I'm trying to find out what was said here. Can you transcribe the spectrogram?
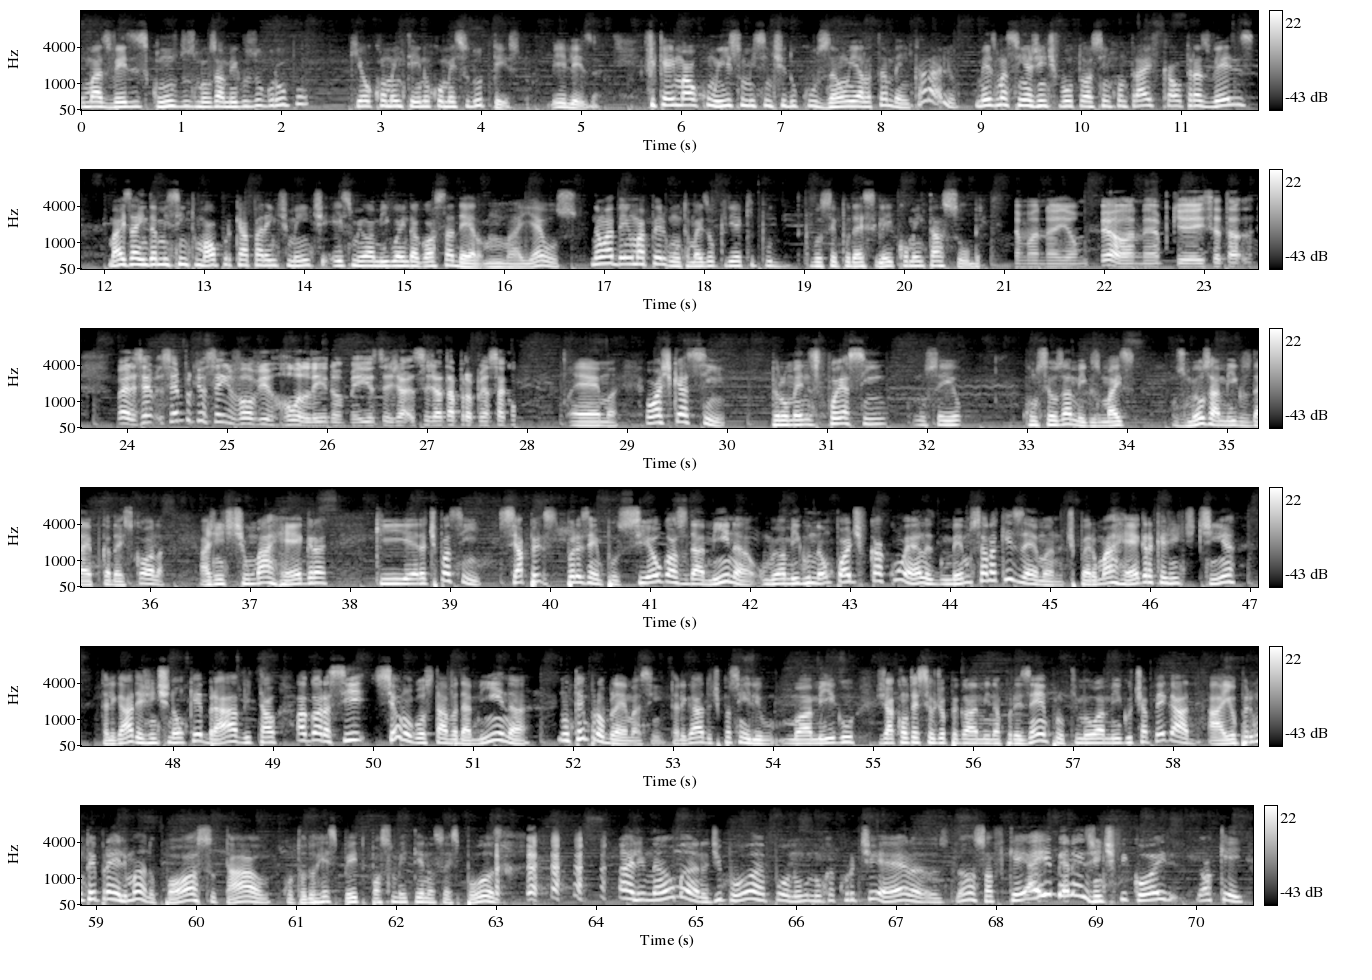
umas vezes com um dos meus amigos do grupo que eu comentei no começo do texto. Beleza. Fiquei mal com isso, me senti do cuzão e ela também. Caralho. Mesmo assim a gente voltou a se encontrar e ficar outras vezes, mas ainda me sinto mal porque aparentemente esse meu amigo ainda gosta dela. Hum, aí é osso. Não é bem uma pergunta, mas eu queria que, que você pudesse ler e comentar sobre. É, mano, aí é um pior, né? Porque aí você tá. Velho, sempre, sempre que você envolve rolê no meio, você já, você já tá propenso a é, mano. Eu acho que é assim. Pelo menos foi assim, não sei, com seus amigos, mas os meus amigos da época da escola, a gente tinha uma regra que era tipo assim, se a, por exemplo, se eu gosto da mina, o meu amigo não pode ficar com ela, mesmo se ela quiser, mano. Tipo, era uma regra que a gente tinha, tá ligado? A gente não quebrava e tal. Agora, se, se eu não gostava da mina, não tem problema, assim, tá ligado? Tipo assim, ele, meu amigo, já aconteceu de eu pegar uma mina, por exemplo, que meu amigo tinha pegado. Aí eu perguntei pra ele, mano, posso, tal, com todo respeito, posso meter na sua esposa? Aí ele, não, mano, de boa, pô, nunca curti ela. Não, só fiquei. Aí, beleza, a gente ficou e. Ok.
